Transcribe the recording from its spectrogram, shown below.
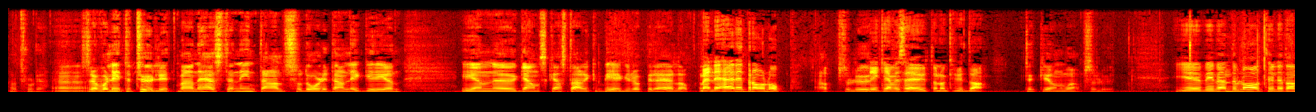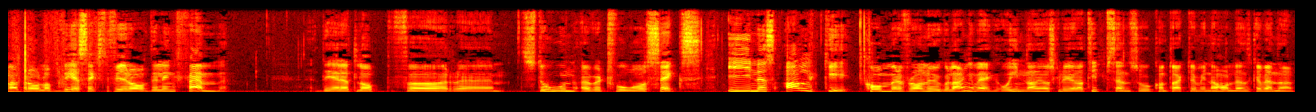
Jag tror det. Uh. Så det var lite turligt men hästen är inte alls så dålig. Den ligger i en i en uh, ganska stark B-grupp i det här loppet. Men det här är ett bra lopp. Absolut. Det kan vi säga utan att krydda. Tycker jag nog absolut. Eh, vi vänder blad till ett annat bra lopp. V64 avdelning 5. Det är ett lopp för eh, ston över 2 och 6. Ines Alki kommer från Hugo Langväg och innan jag skulle göra tipsen så kontaktade jag mina holländska vänner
